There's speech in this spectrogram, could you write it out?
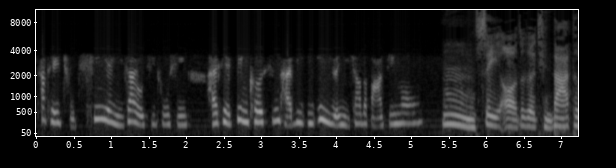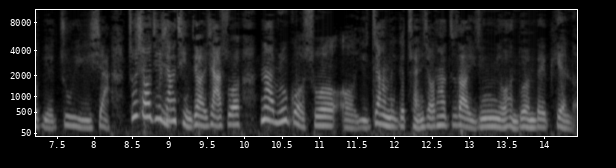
它可以处七年以下有期徒刑，还可以并科新台币一亿元以下的罚金哦。嗯，所以哦，这个请大家特别注意一下。朱小姐想请教一下说，说、嗯、那如果说呃，以这样的一个传销，他知道已经有很多人被骗了，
